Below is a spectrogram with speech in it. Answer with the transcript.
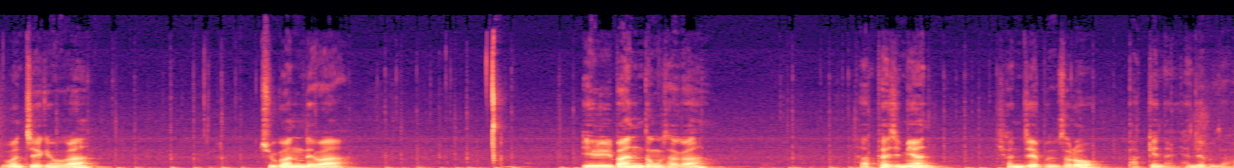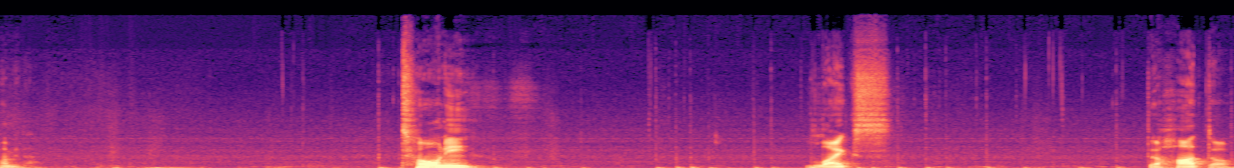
두 번째 경우가 주관대와 일반 동사가 합해지면 현재 분사로 바뀌는 현재 분사 합니다. Tony likes the hot dog,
